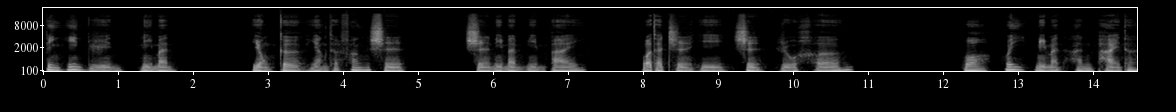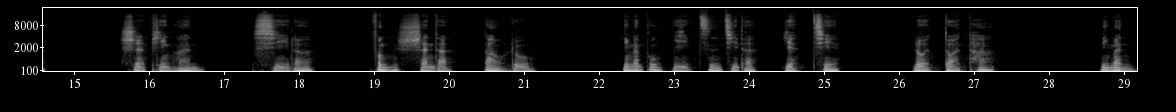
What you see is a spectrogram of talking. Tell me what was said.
并应允你们，用各样的方式使你们明白我的旨意是如何？我为你们安排的是平安、喜乐、丰盛的道路。你们不以自己的眼界论断它。你们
